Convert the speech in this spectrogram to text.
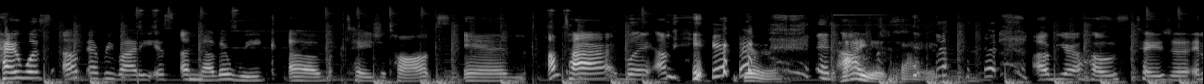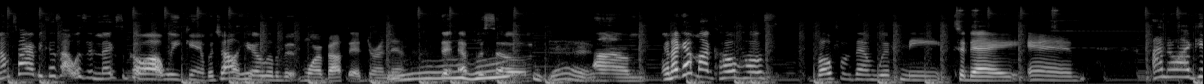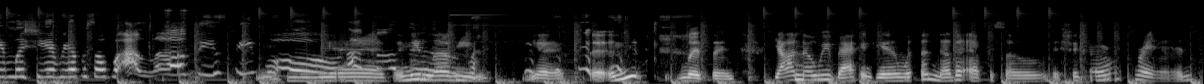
Hey, what's up, everybody? It's another week of Tasia Talks, and I'm tired, but I'm here. Girl, and tired, I'm, tired. I'm your host, Tasia, and I'm tired because I was in Mexico all weekend, but y'all hear a little bit more about that during the, the episode. Yes. Um, and I got my co-hosts, both of them, with me today, and I know I get mushy every episode, but I love these people. I yes, and we love you. Yes. Listen, y'all know we back again with another episode. This your girlfriend.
